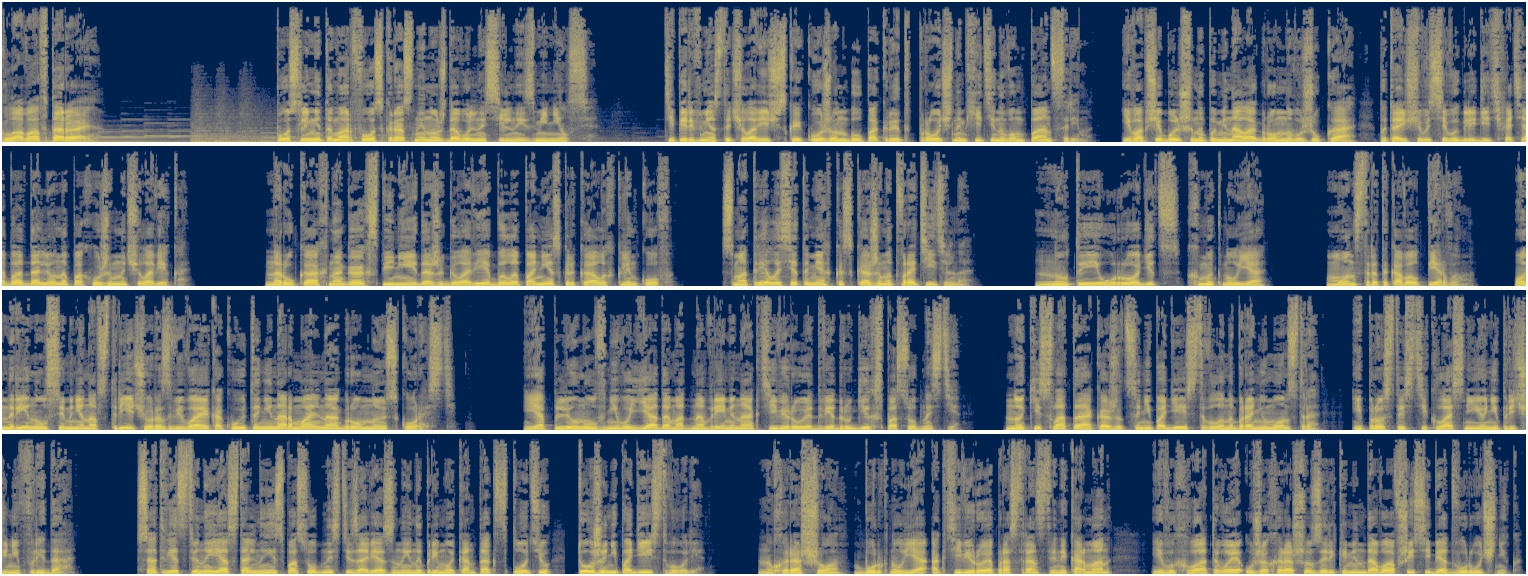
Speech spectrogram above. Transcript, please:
Глава вторая. После метаморфоз красный нож довольно сильно изменился. Теперь вместо человеческой кожи он был покрыт прочным хитиновым панцирем и вообще больше напоминал огромного жука, пытающегося выглядеть хотя бы отдаленно похожим на человека. На руках, ногах, спине и даже голове было по несколько алых клинков. Смотрелось это, мягко скажем, отвратительно. «Ну ты и уродец», — хмыкнул я. Монстр атаковал первым. Он ринулся мне навстречу, развивая какую-то ненормально огромную скорость. Я плюнул в него ядом, одновременно активируя две других способности. Но кислота, кажется, не подействовала на броню монстра и просто стекла с нее, не причинив вреда. Соответственно, и остальные способности, завязанные на прямой контакт с плотью, тоже не подействовали. «Ну хорошо», — буркнул я, активируя пространственный карман — и выхватывая уже хорошо зарекомендовавший себя двуручник.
